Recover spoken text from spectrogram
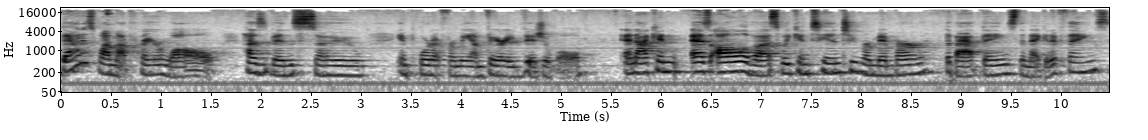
that is why my prayer wall has been so important for me. I'm very visual. And I can, as all of us, we can tend to remember the bad things, the negative things,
